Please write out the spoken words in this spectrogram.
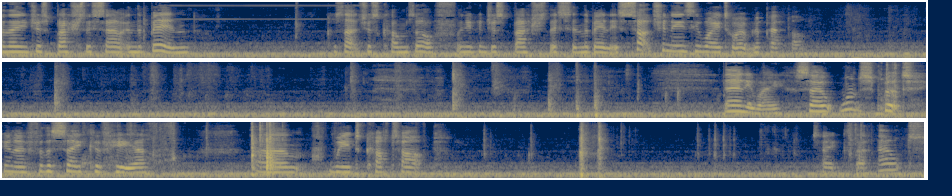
and then you just bash this out in the bin because that just comes off and you can just bash this in the bin. It's such an easy way to open a pepper. Anyway, so once, but you know, for the sake of here, um, we'd cut up, take that out,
